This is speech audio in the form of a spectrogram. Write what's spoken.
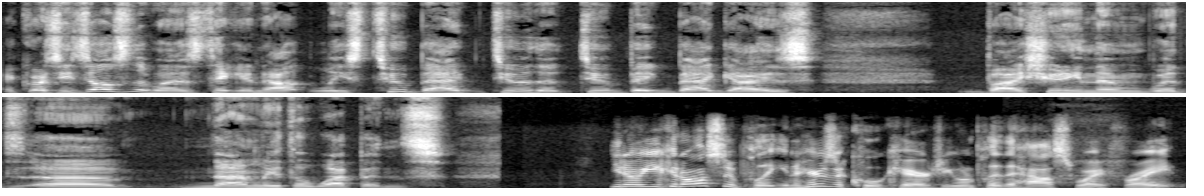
Of course, he's also the one who's taken out at least two bad, two of the two big bad guys by shooting them with uh, non-lethal weapons. You know, you can also play. You know, here's a cool character. You want to play the housewife, right?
